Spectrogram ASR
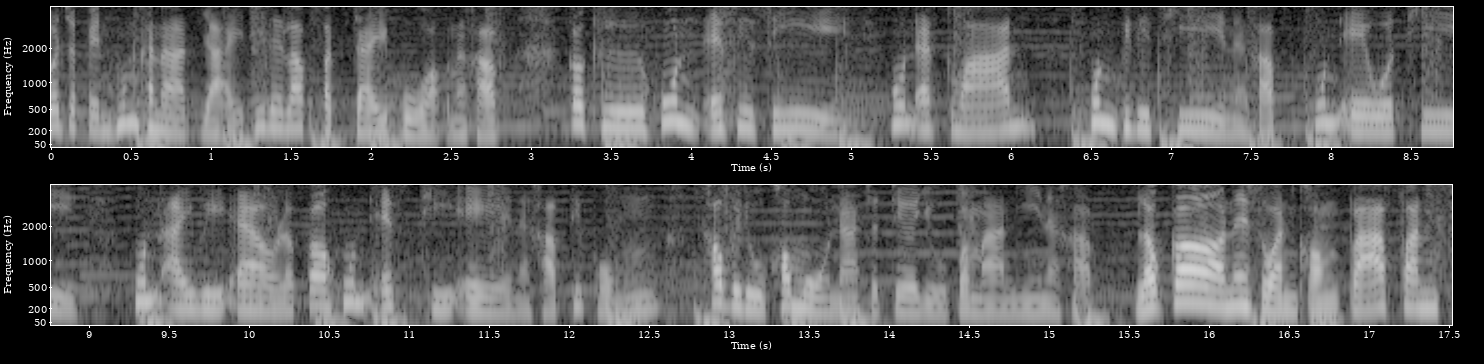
ก็จะเป็นหุ้นขนาดใหญ่ที่ได้รับปัจจัยบวกนะครับก็คือหุ้น SCC หุ้น Advance หุ้น PTT นะครับ หุ้น AOT หุ้น IVL แล้วก็หุ้น STA นะครับที่ผมเข้าไปดูข้อมูลนะจะเจออยู่ประมาณนี้นะครับ แล้วก็ในส่วนของกราฟฟันโฟ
